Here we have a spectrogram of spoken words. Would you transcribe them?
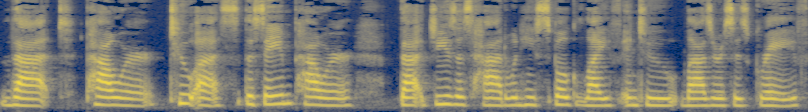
that power to us, the same power that Jesus had when he spoke life into Lazarus's grave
